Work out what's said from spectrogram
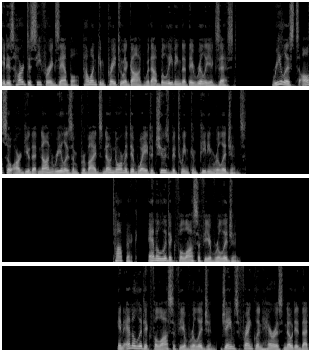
It is hard to see for example, how one can pray to a god without believing that they really exist. Realists also argue that non-realism provides no normative way to choose between competing religions. Analytic philosophy of religion In Analytic Philosophy of Religion, James Franklin Harris noted that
